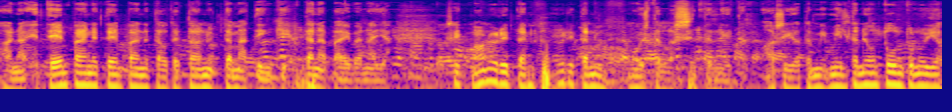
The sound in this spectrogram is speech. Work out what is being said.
aina eteenpäin, eteenpäin, että otetaan nyt tämä tinki tänä päivänä. Ja sitten mä oon yrittänyt, yrittänyt muistella sitten niitä asioita, miltä ne on tuntunut ja,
